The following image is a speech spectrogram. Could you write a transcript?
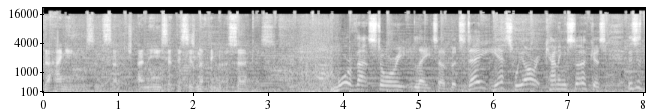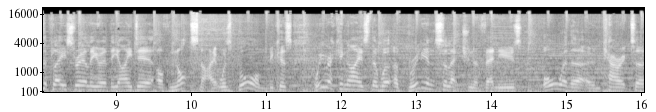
the hangings and such. And he said, This is nothing but a circus. More of that story later, but today, yes, we are at Canning Circus. This is the place really where the idea of Knots Night was born because we recognised there were a brilliant selection of venues, all with their own character,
